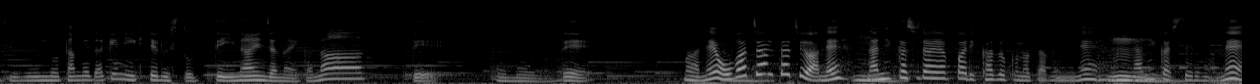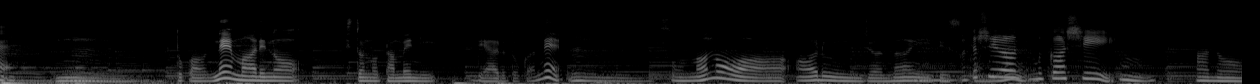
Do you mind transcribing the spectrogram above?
自分のためだけに生きてる人っていないんじゃないかなって思うので。まあね、おばちゃんたちはね、うん、何かしらやっぱり家族のためにね、うん、何かしてるもんね。うん、とかね周りの人のためにであるとかね。うんそんなのはあるんじゃないですか、ね、私は昔、うん、あの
